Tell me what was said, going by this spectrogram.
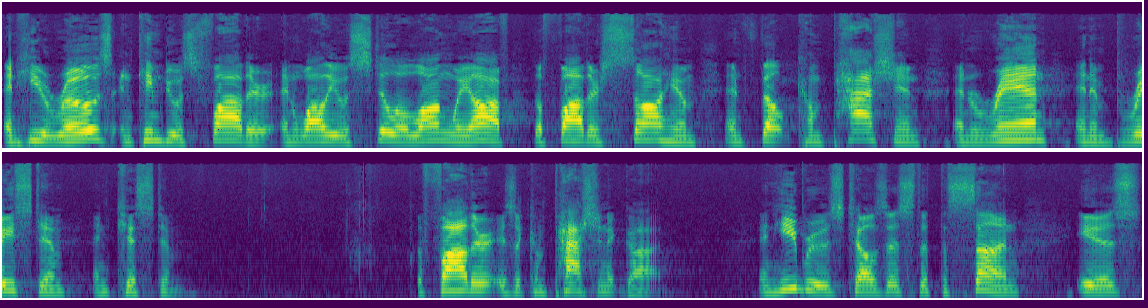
And he arose and came to his father, and while he was still a long way off, the father saw him and felt compassion and ran and embraced him and kissed him. The father is a compassionate God. And Hebrews tells us that the Son is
